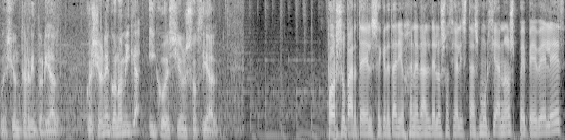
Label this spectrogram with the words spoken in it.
cohesión territorial, cohesión económica y cohesión social. Por su parte, el secretario general de los socialistas murcianos, Pepe Vélez,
